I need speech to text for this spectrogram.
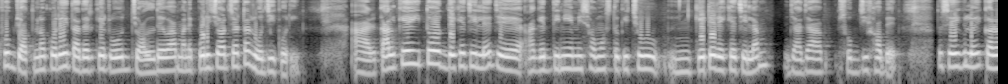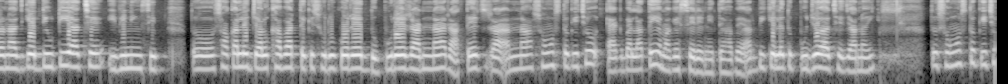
খুব যত্ন করেই তাদেরকে রোজ জল দেওয়া মানে পরিচর্যাটা রোজই করি। আর কালকেই তো দেখেছিলে যে আগের দিনই আমি সমস্ত কিছু কেটে রেখেছিলাম, যা যা সবজি হবে। তো সেইগুলোই, কারণ আজকে ডিউটি আছে ইভিনিং শিফট তো সকালের জলখাবার থেকে শুরু করে দুপুরের রান্না, রাতের রান্না, সমস্ত কিছু একবেলাতেই আমাকে সেরে নিতে হবে। আর বিকেলে তো পুজো আছে, জানোই। তো সমস্ত কিছু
